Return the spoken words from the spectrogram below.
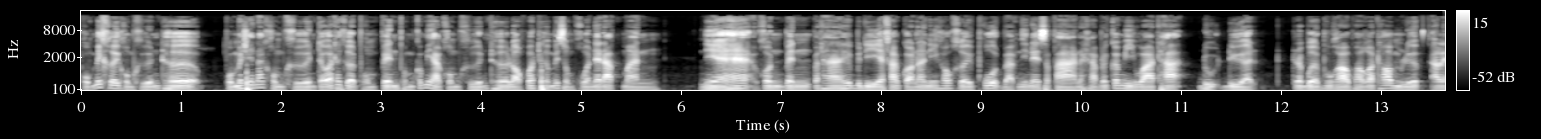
ผมไม่เคยข่มขืนเธอ ผมไม่ใช่นักข่มขืน แต่ว่าถ้าเกิดผมเป็นผมก็ไม่อยากข่มขืนเธอหรอกว่าเธอไม่สมควรได้รับมันเนี่ยฮะคนเป็นประธานาธิบดีครับก่อนหน้านี้เขาเคยพูดแบบนี้ในสภานะครับ แล้วก็มีวาทะดุเดือด ระเบิดภูเขาเผากระท่อมหรืออะไร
